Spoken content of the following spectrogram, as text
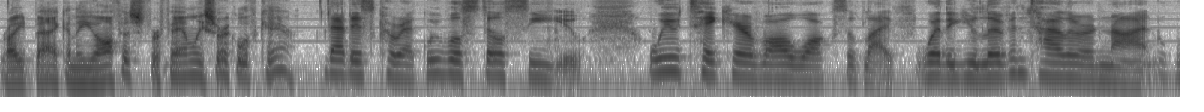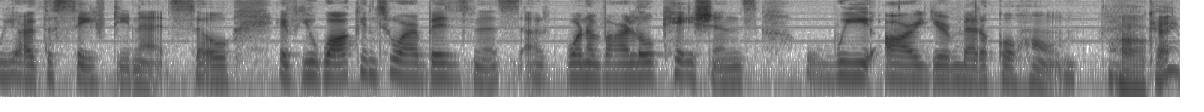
right back in the office for Family Circle of Care. That is correct. We will still see you. We take care of all walks of life. Whether you live in Tyler or not, we are the safety net. So if you walk into our business, uh, one of our locations, we are your medical home. Okay.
